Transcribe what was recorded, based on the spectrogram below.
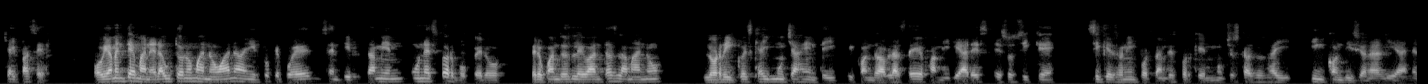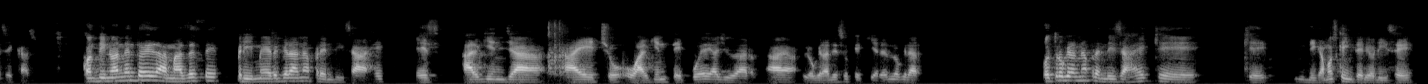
que hay para hacer. Obviamente de manera autónoma no van a venir porque pueden sentir también un estorbo, pero, pero cuando levantas la mano lo rico es que hay mucha gente y, cuando hablaste de familiares, eso sí que, sí que son importantes porque en muchos casos hay incondicionalidad en ese caso. Continuando entonces, además de este primer gran aprendizaje, es alguien ya ha hecho o alguien te puede ayudar a lograr eso que quieres lograr. Otro gran aprendizaje que, que digamos que interioricé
